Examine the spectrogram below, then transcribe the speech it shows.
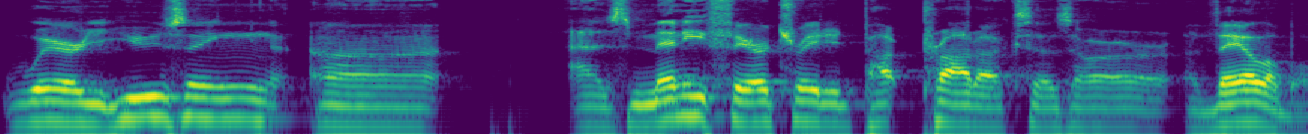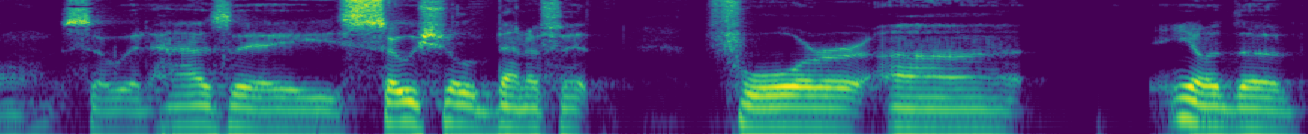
We're using uh, as many fair traded products as are available. So it has a social benefit for uh, you know the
